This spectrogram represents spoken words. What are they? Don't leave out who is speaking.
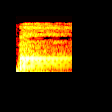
Speaker 1: Bye.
